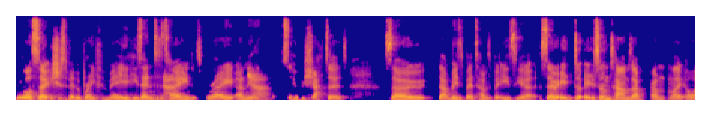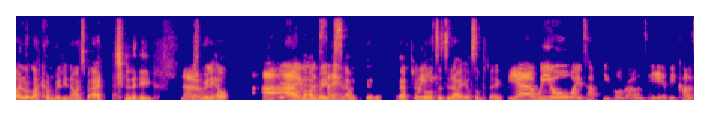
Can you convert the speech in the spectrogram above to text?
but also it's just a bit of a break for me. He's entertained. Yeah. It's great, and yeah. It, so he'll be shattered. So that means bedtime's a bit easier. So it, it sometimes I'm, I'm like, oh, I look like I'm really nice, but actually, no. it's really helpful. I, am I'm. I'm going to we, daughter tonight or something. Yeah, we always have people around here because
